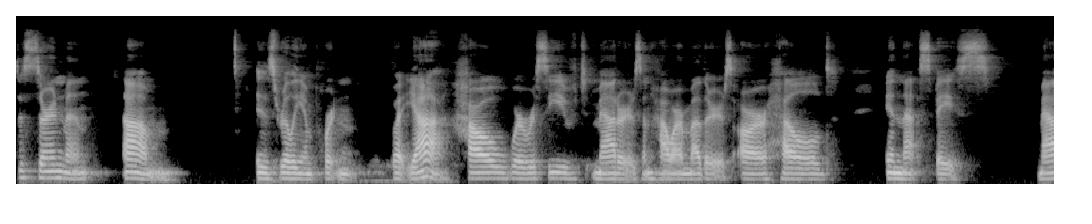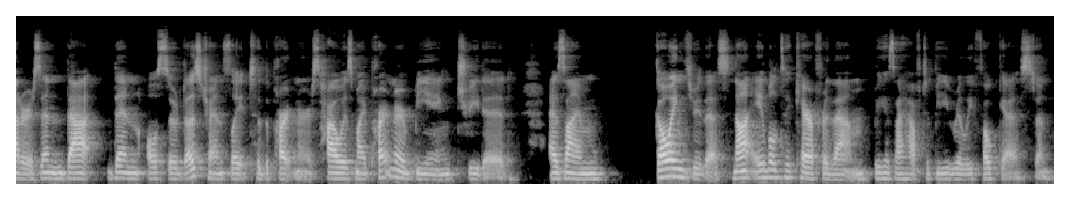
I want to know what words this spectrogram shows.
discernment um is really important but yeah how we're received matters and how our mothers are held in that space matters and that then also does translate to the partners how is my partner being treated as i'm going through this, not able to care for them because I have to be really focused and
